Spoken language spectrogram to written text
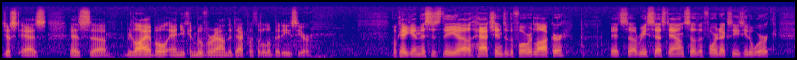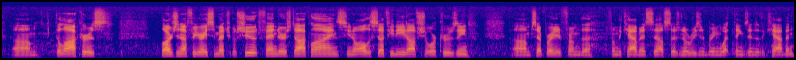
just as as reliable, and you can move around the deck with it a little bit easier. Okay, again, this is the hatch into the forward locker. It's uh, recessed down so the foredeck's easy to work. Um, the locker is large enough for your asymmetrical chute, fenders, dock lines, you know, all the stuff you need offshore cruising, um, separated from the, from the cabin itself, so there's no reason to bring wet things into the cabin.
